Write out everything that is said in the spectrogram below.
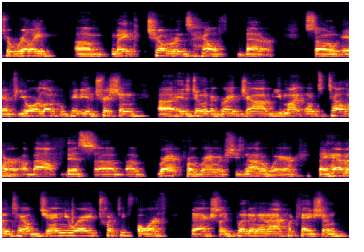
to really um, make children's health better. So if your local pediatrician uh, is doing a great job, you might want to tell her about this uh, uh, grant program if she's not aware. They have until January 24th to actually put in an application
